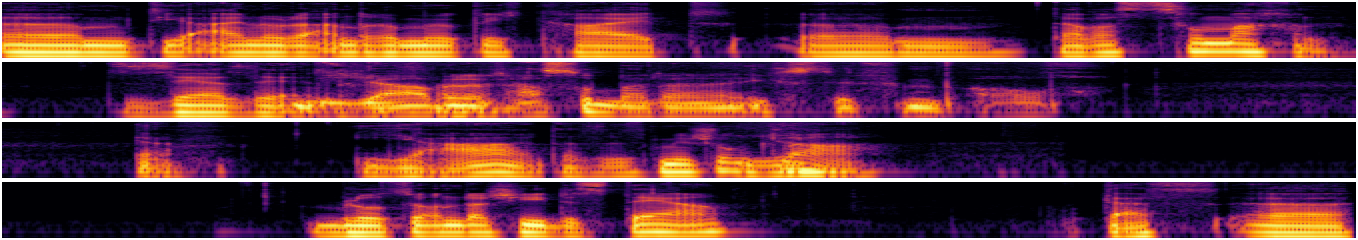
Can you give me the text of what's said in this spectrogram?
ähm, die ein oder andere Möglichkeit, ähm, da was zu machen. Sehr, sehr interessant. Ja, aber das hast du bei deiner XT5 auch. Ja, ja das ist mir schon klar. Bloß der Unterschied ist der, dass äh,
